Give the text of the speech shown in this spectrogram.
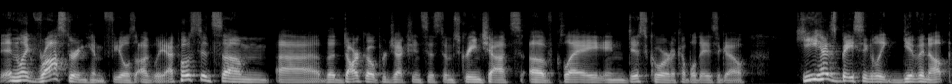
and like rostering him feels ugly. I posted some uh the Darko projection system screenshots of Klay in Discord a couple days ago. He has basically given up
